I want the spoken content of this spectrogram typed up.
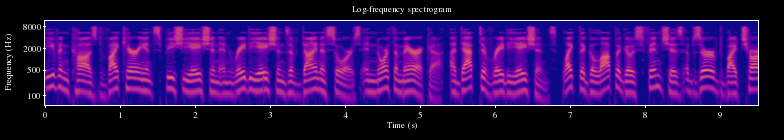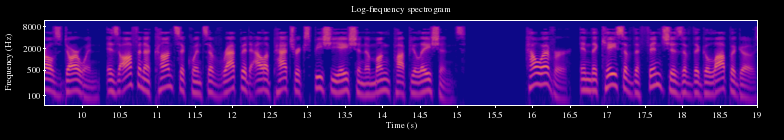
even caused vicariant speciation and radiations of dinosaurs in North America. Adaptive radiations, like the Galapagos finches observed by Charles Darwin, is often a consequence of rapid allopatric speciation among populations. However, in the case of the finches of the Galapagos,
